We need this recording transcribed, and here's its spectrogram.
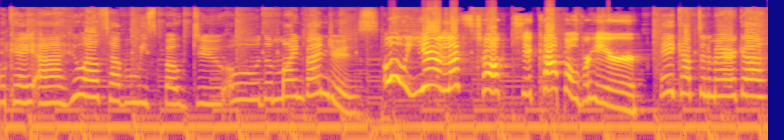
Okay, uh, who else haven't we spoke to? Oh, the MineVengers. Oh, yeah, let's talk to Cap over here. Hey, Captain America.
